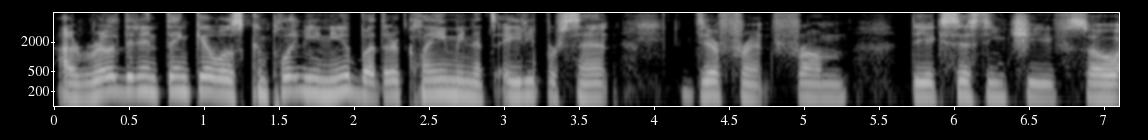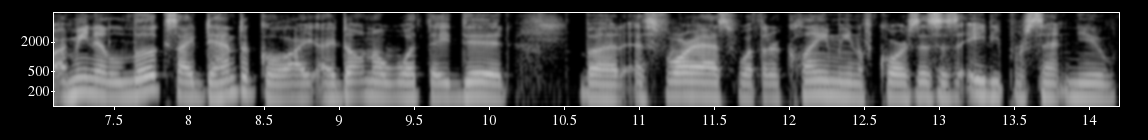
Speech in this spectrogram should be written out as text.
I really didn't think it was completely new, but they're claiming it's 80% different from the existing Chief. So, I mean, it looks identical. I, I don't know what they did, but as far as what they're claiming, of course, this is 80% new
